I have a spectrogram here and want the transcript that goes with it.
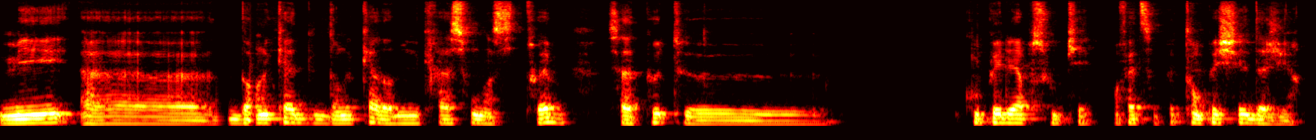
mais euh, dans le cadre, d'une création d'un site web, ça peut te couper l'herbe sous le pied. En fait, ça peut t'empêcher d'agir.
